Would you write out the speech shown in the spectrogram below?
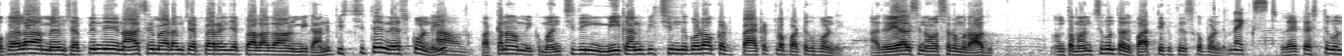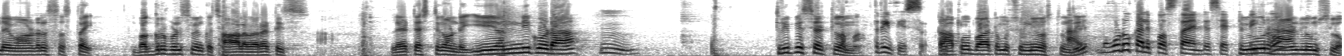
ఒకవేళ మేము చెప్పింది నాసిరి మేడం చెప్పారని చెప్పి అలాగా మీకు అనిపిస్తే వేసుకోండి. పక్కన మీకు మంచిది మీకు అనిపించింది కూడా ఒక ప్యాకెట్లో పట్టుకుపోండి. అది వేయాల్సిన అవసరం రాదు. అంత మంచిగా ఉంటుంది పార్టీకి తీసుకుపోండి. నెక్స్ట్ లేటెస్ట్గా ఉండే మోడల్స్ వస్తాయి. బగ్రు ప్రింట్స్లో ఇంకా చాలా వెరైటీస్ లేటెస్ట్గా ఉండే. ఇవన్నీ కూడా త్రీ పీస్ సెట్లమ్మా. Three piece. Top bottom chunni వస్తుంది. మూడు కలిపి వస్తాయండి సెట్ ప్యూర్ హ్యాండ్లూమ్స్లో.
